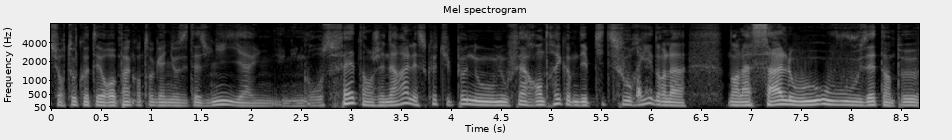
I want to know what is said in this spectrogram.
surtout côté européen, quand on gagne aux États-Unis, il y a une, grosse fête en général. Est-ce que tu peux nous, faire rentrer comme des petites souris dans la, dans la salle où, vous êtes un peu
